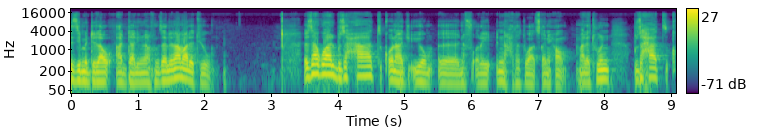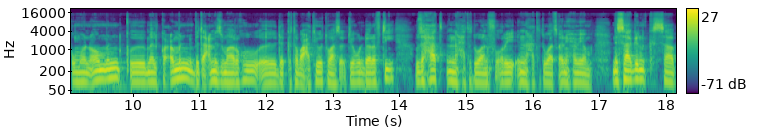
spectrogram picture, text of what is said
እዚ ምድላው ኣዳሊናልኩም ዘለና ማለት እዩ እዛ ጓል ብዙሓት ቆናጅ እዮም ንፍቅሪ እናሓተትዋ ፀኒሖም ማለት እውን ብዙሓት ቁመንኦምን መልክዖምን ብጣዕሚ ዝማርኹ ደቂ ተባዕትዮ ተዋሰእቲ ይኹን ደረፍቲ ብዙሓት እናሓተትዋ ንፍቅሪ እናሓተትዋ ፀኒሖም እዮም ንሳ ግን ክሳብ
